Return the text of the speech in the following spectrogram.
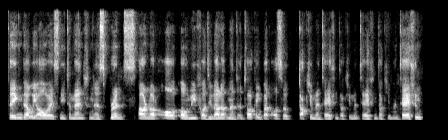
thing that we always need to mention is sprints are not all only for development and talking, but also documentation, documentation, documentation.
